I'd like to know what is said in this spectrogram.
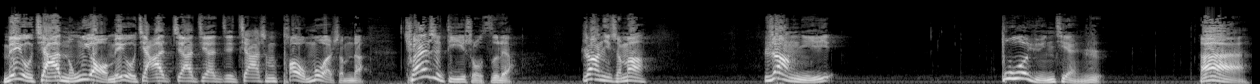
没有加农药，没有加加加加加什么泡沫什么的，全是第一手资料，让你什么，让你拨云见日。哎，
